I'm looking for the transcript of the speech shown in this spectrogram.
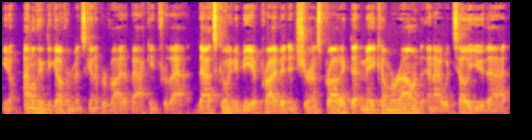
you know, I don't think the government's going to provide a backing for that. That's going to be a private insurance product that may come around, and I would tell you that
